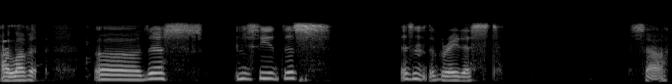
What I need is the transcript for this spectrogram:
I love it. Uh, this. You see, this isn't the greatest. So.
